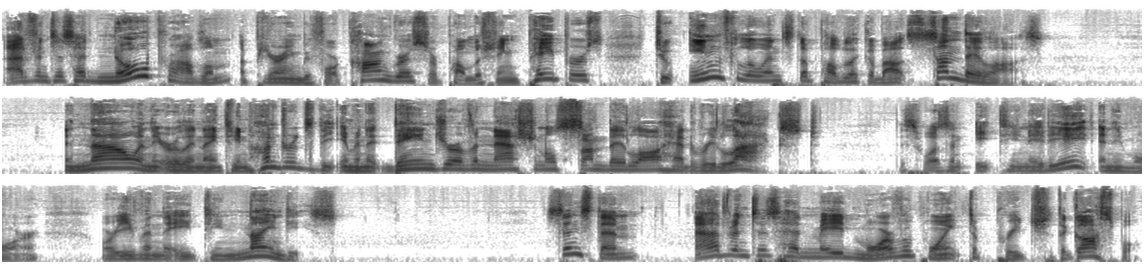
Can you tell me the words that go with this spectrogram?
Adventists had no problem appearing before Congress or publishing papers to influence the public about Sunday laws. And now, in the early 1900s, the imminent danger of a national Sunday law had relaxed. This wasn't 1888 anymore, or even the 1890s. Since then, Adventists had made more of a point to preach the gospel.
